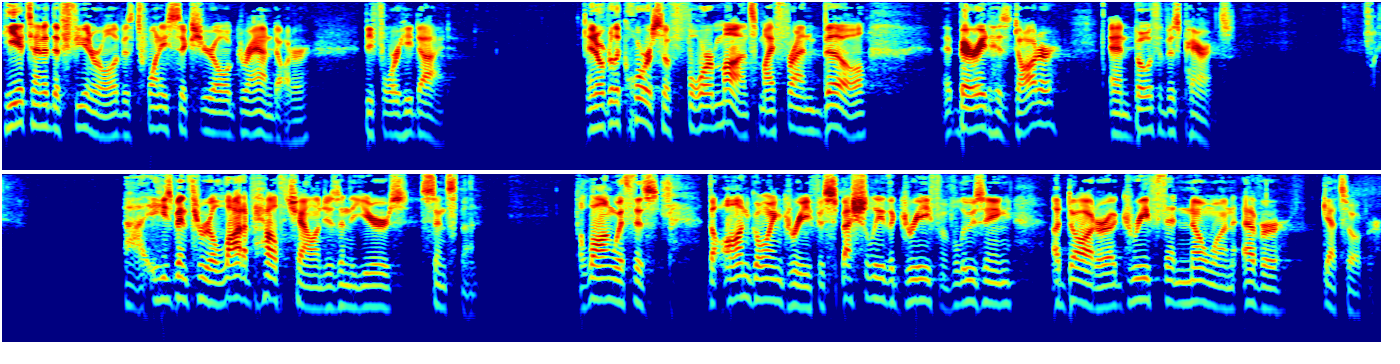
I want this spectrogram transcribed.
he attended the funeral of his 26 year old granddaughter before he died. And over the course of four months, my friend Bill buried his daughter and both of his parents. Uh, he's been through a lot of health challenges in the years since then, along with this, the ongoing grief, especially the grief of losing a daughter, a grief that no one ever gets over.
